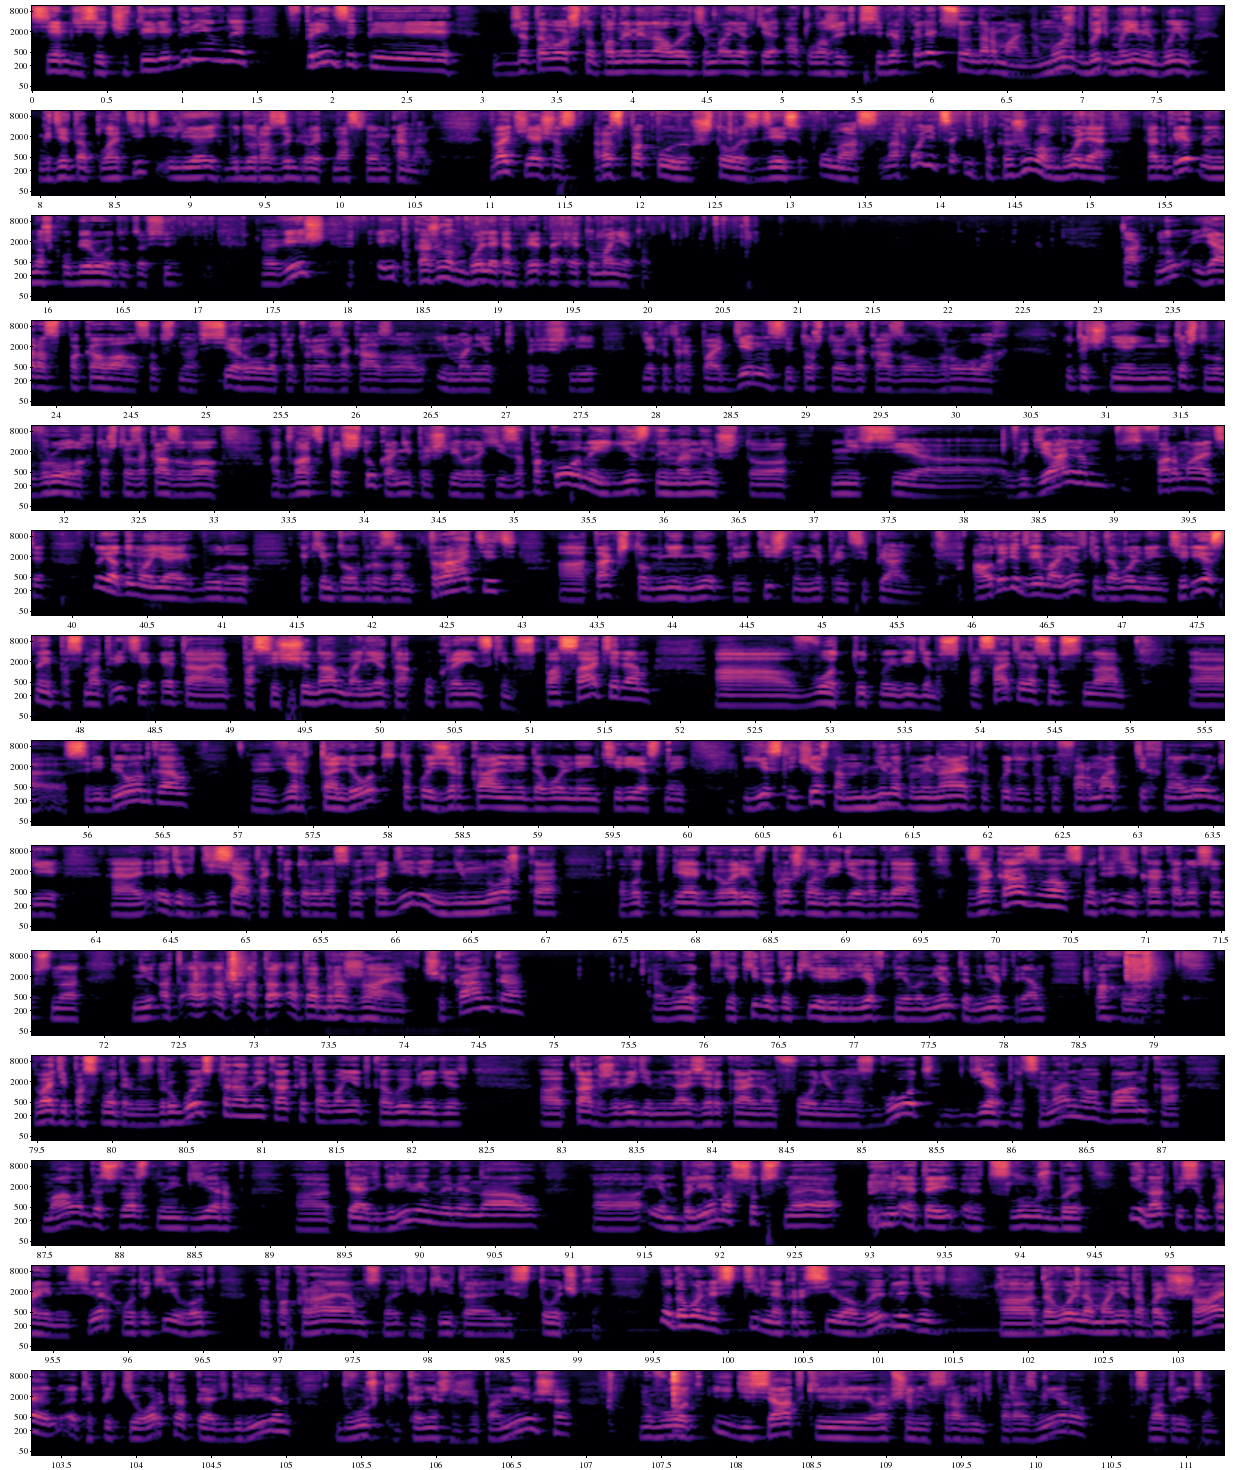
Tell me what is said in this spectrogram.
1074 гривны. В принципе, для того, чтобы по номиналу эти монетки отложить к себе в коллекцию, нормально. Может быть, мы ими будем где-то платить, или я их буду разыгрывать на своем канале. Давайте я сейчас распакую, что здесь у нас находится, и покажу вам более конкретно, немножко уберу эту всю вещь, и покажу вам более конкретно эту монету. Так, ну, я распаковал, собственно, все роллы, которые я заказывал, и монетки пришли. Некоторые по отдельности, то, что я заказывал в роллах, ну, точнее, не то чтобы в роллах, то, что я заказывал 25 а, штук, они пришли вот такие запакованные. Единственный момент, что не все а, в идеальном формате. Ну, я думаю, я их буду каким-то образом тратить, а, так что мне не критично, не принципиально. А вот эти две монетки довольно интересные. Посмотрите, это посвящена монета украинским спасателям. А, вот тут мы видим спасателя, собственно, а, с ребенком вертолет, такой зеркальный, довольно интересный. Если честно, мне напоминает какой-то такой формат технологии э, этих десяток, которые у нас выходили, немножко, вот я говорил в прошлом видео, когда заказывал, смотрите, как оно, собственно, не от, от, от, отображает чеканка, вот, какие-то такие рельефные моменты мне прям похожи. Давайте посмотрим с другой стороны, как эта монетка выглядит. А, также видим на зеркальном фоне у нас год, герб Национального банка, малогосударственный герб, 5 а, гривен номинал, а, эмблема, собственно, этой э, службы и надпись Украины. Сверху вот такие вот по краям, смотрите, какие-то листочки. Ну, довольно стильно, красиво выглядит. Довольно монета большая, ну, это пятерка, 5 гривен. Двушки, конечно же, поменьше. Вот, и десятки вообще не сравнить по размеру. Посмотрите.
